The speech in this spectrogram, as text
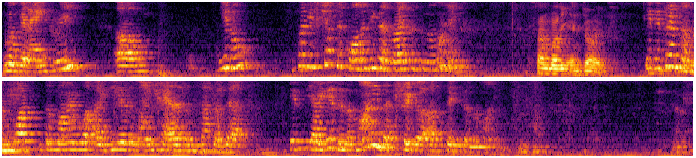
will get angry, um, you know. But it's just a quality that rises in the mind. somebody enjoys It depends on what the mind, what idea the mind has, and stuff like that. It's the ideas in the mind that trigger other things in the mind. okay.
